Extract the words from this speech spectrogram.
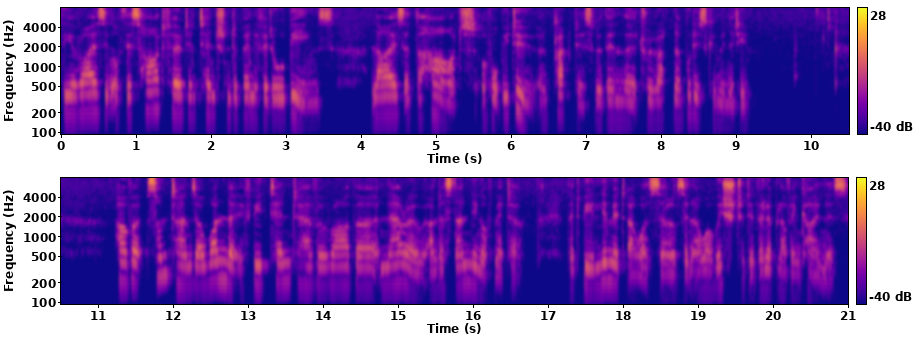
the arising of this heartfelt intention to benefit all beings, lies at the heart of what we do and practice within the Triratna Buddhist community. However, sometimes I wonder if we tend to have a rather narrow understanding of metta, that we limit ourselves in our wish to develop loving kindness,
